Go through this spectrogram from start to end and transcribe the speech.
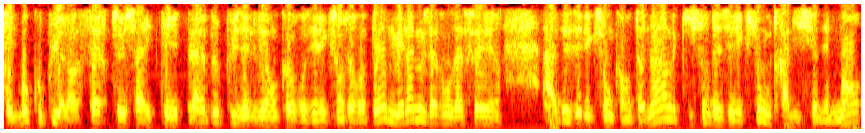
c'est beaucoup plus. Alors certes, ça a été un peu plus élevé encore aux élections européennes, mais là nous avons affaire à des élections cantonales qui sont des élections où traditionnellement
